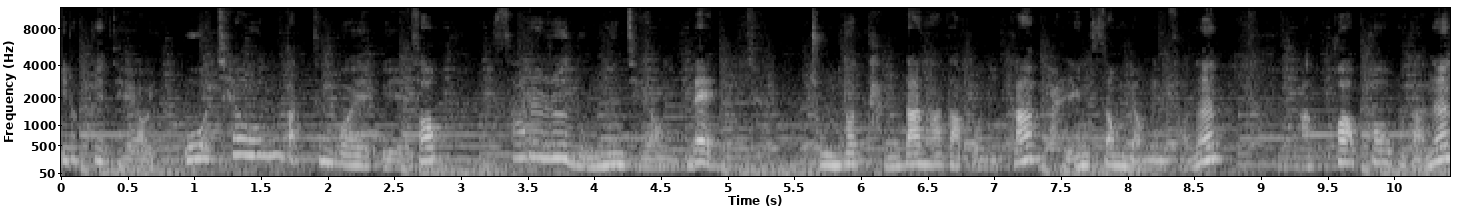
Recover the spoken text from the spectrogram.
이렇게 되어 있고 체온 같은 거에 의해서 사르르 녹는 제형인데 좀 더 단단하다 보니까 발림성 면에서는 아쿠아파워보다는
